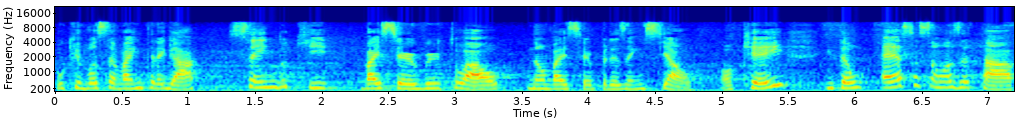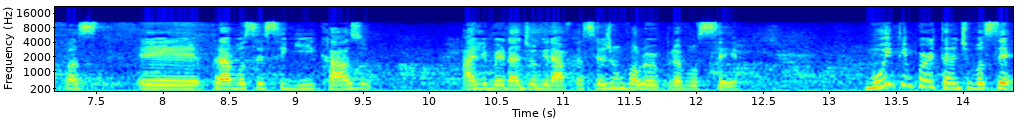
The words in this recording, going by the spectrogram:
o que você vai entregar, sendo que vai ser virtual, não vai ser presencial, ok? Então, essas são as etapas é, eh, para você seguir, caso a liberdade geográfica seja um valor para você muito importante você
